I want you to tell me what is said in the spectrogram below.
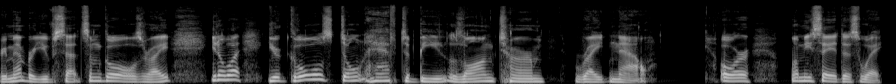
Remember, you've set some goals, right? You know what? Your goals don't have to be long term right now. Or let me say it this way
